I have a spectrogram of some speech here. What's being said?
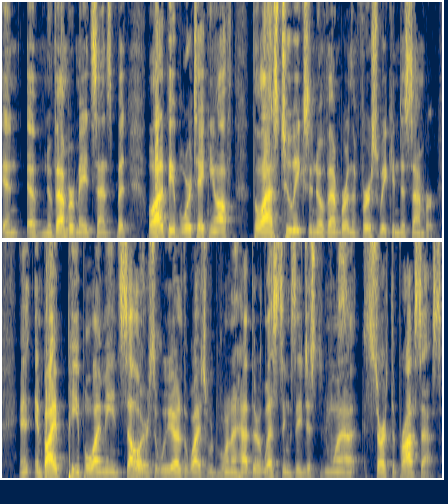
in of November made sense, but a lot of people were taking off the last two weeks in November and the first week in December. And, and by people, I mean sellers that we otherwise would want to have their listings. They just didn't want to start the process.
